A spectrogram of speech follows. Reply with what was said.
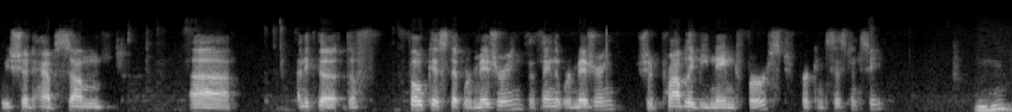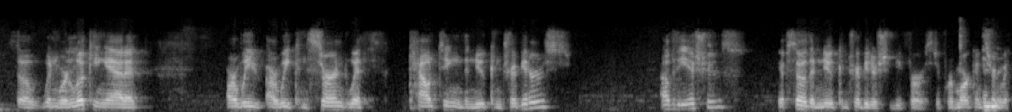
we should have some. Uh, I think the the focus that we're measuring, the thing that we're measuring, should probably be named first for consistency. hmm So when we're looking at it, are we are we concerned with counting the new contributors of the issues? If so, the new contributors should be first. If we're more concerned with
